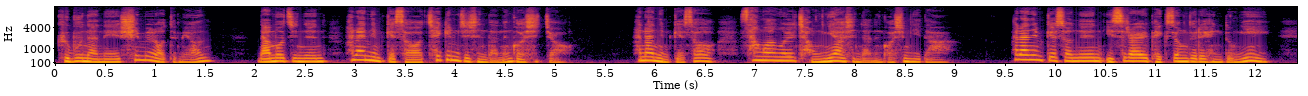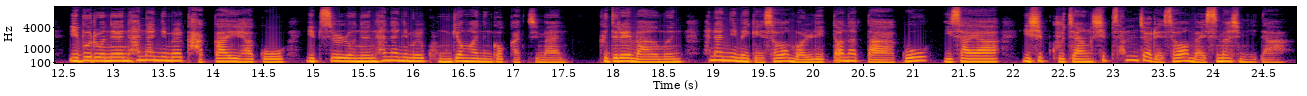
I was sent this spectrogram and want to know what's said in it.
그분 안에 쉼을 얻으면 나머지는 하나님께서 책임지신다는 것이죠. 하나님께서 상황을 정리하신다는 것입니다. 하나님께서는 이스라엘 백성들의 행동이 입으로는 하나님을 가까이 하고 입술로는 하나님을 공경하는 것 같지만 그들의 마음은 하나님에게서 멀리 떠났다고 이사야 29장 13절에서 말씀하십니다.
